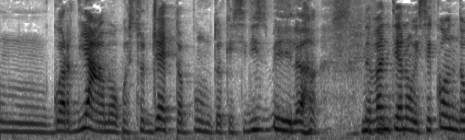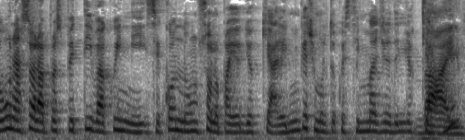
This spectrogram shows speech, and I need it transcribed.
guardiamo questo oggetto appunto che si disvela davanti a noi secondo una sola prospettiva, quindi secondo un solo paio di occhiali, mi piace molto questa immagine degli occhiali,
